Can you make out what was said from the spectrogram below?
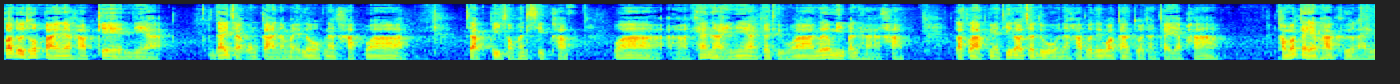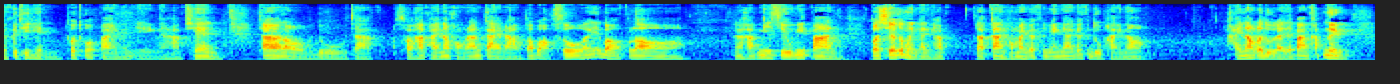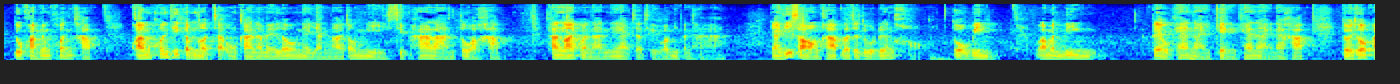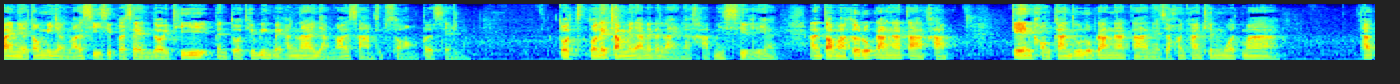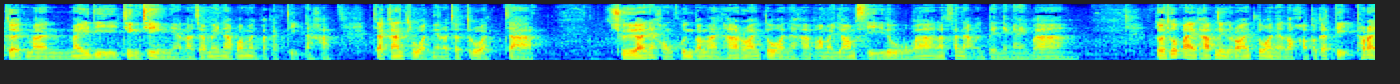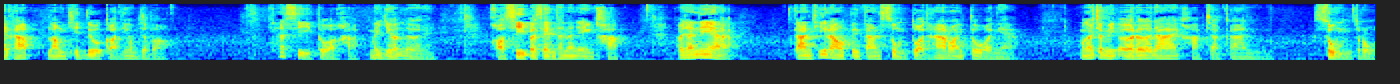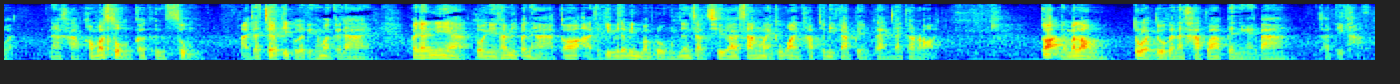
ก็โดยทั่วไปนะครับ เกณฑ์เนี่ยได้จากองค์การอนามัยโลกนะครับว่าจากปี 2010 ครับ ว่าแค่ไหนเนี่ยจะถือว่าเริ่มมีปัญหาครับ หลักๆเนี่ยที่เราจะดูนะครับ เราเรียกว่าการตรวจทางกายภาพคำว่ากายภาพคืออะไรก็คือที่เห็นทั่ว ๆ ไปนั่นเองนะครับ เช่น ถ้าเราดูจากสภาพภายนอกของร่างกายเราก็บอกสวยบอกรอ นะครับ มีสิวมีปาน ตัวเชื้อก็เหมือนกันครับ หลักการของมันก็คือง่ายๆ ก็คือดูภายนอก ภายนอกเราดูอะไรได้บ้างครับ 1. ดูความเข้มข้นครับ ความเข้มข้นที่กำหนดจากองค์การอนามัยโลกเนี่ยอย่างน้อยต้องมี 15 ล้านตัวครับ ถ้าน้อยกว่านั้นเนี่ยจะถือว่ามีปัญหา อย่างที่2ครับเราจะดูเรื่องของตัววิ่ง ว่ามันวิ่งเร็วแค่ไหนเก่งแค่ไหนนะครับ โดยทั่วไปเนี่ยต้องมีอย่างน้อย 40%โดยที่เป็นตัวที่วิ่งไปข้างหน้าอย่างน้อย 32%ตัวตัวเลขจำไม่ได้ไม่เป็นไรนะครับ ไม่ซีเรียสอันต่อมาคือรูปร่างหน้าตาครับ เกณฑ์ของการดูรูปร่างหน้าตาเนี่ยจะค่อนข้างเข้มงวดมาก ถ้าเกิดมันไม่ดีจริงๆเนี่ยเราจะไม่นับว่ามันปกตินะครับ จากการตรวจเนี่ยเราจะตรวจจากเชื้อเนี่ยของคุณประมาณ 500 ตัวนะครับ เอามาย้อมสีดูว่าลักษณะมันเป็นยังไงบ้าง โดยทั่วไปครับ 100 ตัวเนี่ยเราขอปกติเท่าไหร่ครับ ลองคิดดูก่อนที่ผมจะบอก แค่ 4 ตัวครับ ไม่เยอะเลย ขอ 4%เท่านั้นเองครับ เพราะฉะนั้นเนี่ยการที่เราเป็นการสุ่มตรวจ 500 ตัวเนี่ย มันก็จะมีเออร์เรอร์ได้ครับ จากการสุ่มตรวจนะครับคำว่าสุ่มก็คือสุ่ม อาจจะเจอผิดปกติทั้งหมดก็ได้ เพราะฉะนั้นเนี่ยตัวนี้ถ้ามีปัญหาก็อาจจะกินวิตามินบำรุงเนื่องจากเชื้อสร้างใหม่ทุกวันครับจะมีการเปลี่ยนแปลงได้ตลอด ก็เดี๋ยวมาลองตรวจดูกันนะครับว่าเป็นยังไงบ้าง สวัสดีครับ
